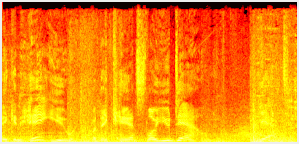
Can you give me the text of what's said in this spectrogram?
They can hit you, but they can't slow you down. Yet.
